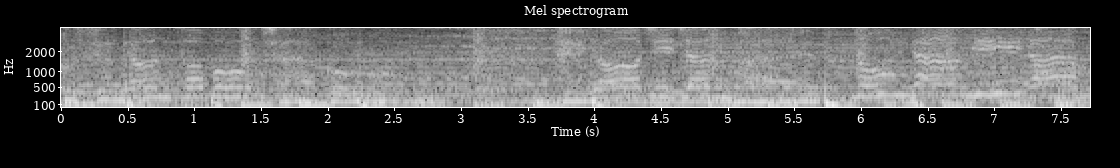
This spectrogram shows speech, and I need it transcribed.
웃으면서 보자고. 헤어지잔 말은 농담이라고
